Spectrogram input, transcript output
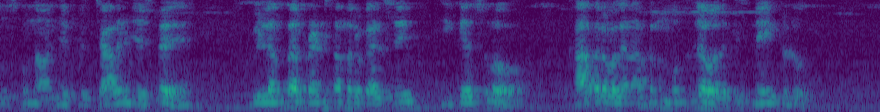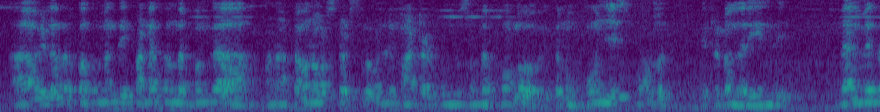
చూసుకుందాం అని చెప్పి ఛాలెంజ్ చేస్తే వీళ్ళంతా ఫ్రెండ్స్ అందరూ కలిసి ఈ కేసులో కాదరవలైన అతను ముత్తుజావలికి స్నేహితుడు. వీళ్ళందరూ కొంతమంది పండగ సందర్భంగా మన టౌన్ అవుట్స్కట్స్లో ఉండి మాట్లాడుకున్న సందర్భంలో ఇతను ఫోన్ చేసి ఫోన్లో పెట్టడం జరిగింది. దాని మీద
